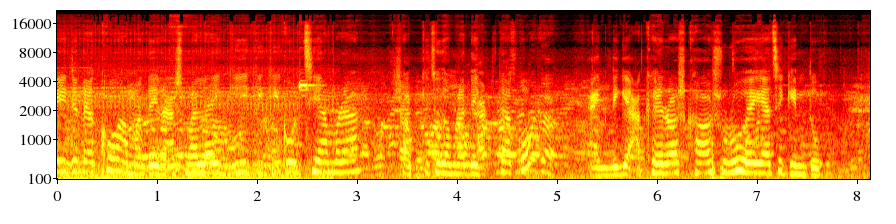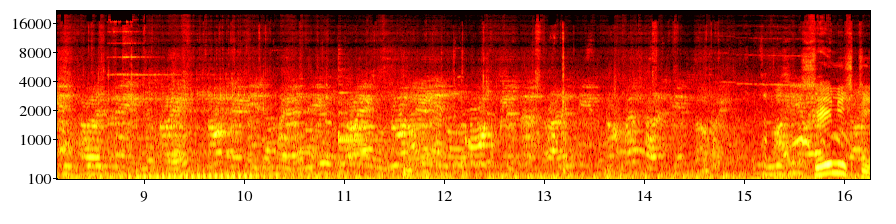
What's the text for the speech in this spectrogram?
এই যে দেখো আমাদের রাসমেলায় গিয়ে কি কি করছি আমরা সব কিছু তোমরা দেখতে থাকো। একদিকে আখের রস খাওয়া শুরু হয়ে গেছে কিন্তু। সেই মিষ্টি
